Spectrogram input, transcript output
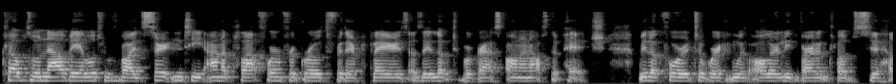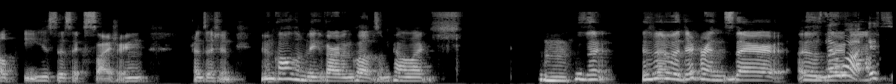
Clubs will now be able to provide certainty and a platform for growth for their players as they look to progress on and off the pitch. We look forward to working with all our League of Ireland clubs to help ease this exciting transition. You can call them League of Ireland clubs. I'm kind of like, mm. There's a bit of a difference there. you know what? It's,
